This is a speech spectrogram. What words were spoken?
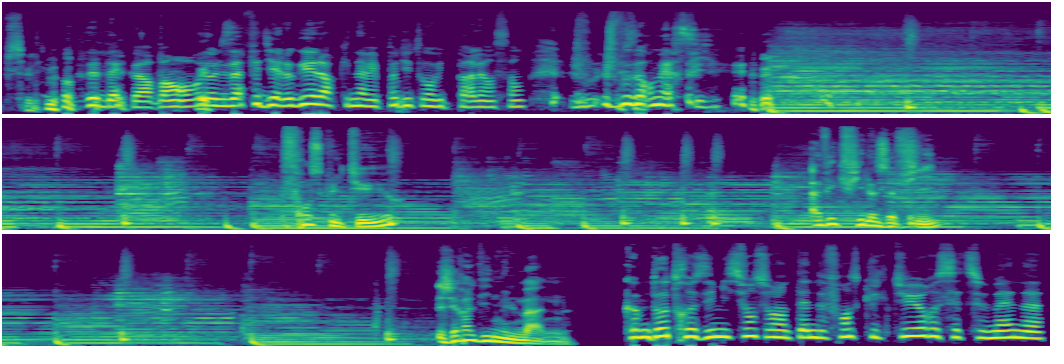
Absolument. Vous êtes d'accord. on les a fait dialoguer alors qu'ils n'avaient pas du tout envie de parler ensemble. Je, vous en remercie. France Culture avec philosophie. Géraldine Mühlmann. Comme d'autres émissions sur l'antenne de France Culture, cette semaine,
